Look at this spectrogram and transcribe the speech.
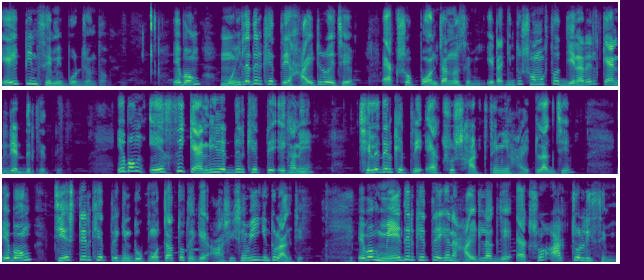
এইটিন সেমি পর্যন্ত এবং মহিলাদের ক্ষেত্রে হাইট রয়েছে একশো পঞ্চান্ন সেমি এটা কিন্তু সমস্ত জেনারেল ক্যান্ডিডেটদের ক্ষেত্রে এবং এসসি ক্যান্ডিডেটদের ক্ষেত্রে এখানে ছেলেদের ক্ষেত্রে একশো ষাট সেমি হাইট লাগছে এবং চেস্টের ক্ষেত্রে কিন্তু পঁচাত্তর থেকে আশি সেমিই কিন্তু লাগছে। এবং মেয়েদের ক্ষেত্রে এখানে হাইট লাগছে একশো আটচল্লিশ সেমি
